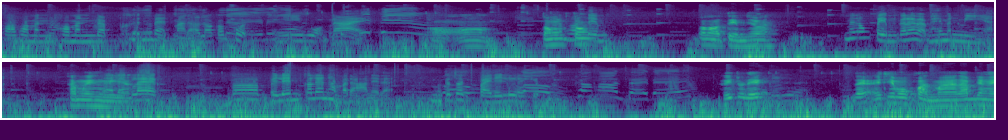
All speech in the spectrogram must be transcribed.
พอพอมันพอมันแบบขึ้นแบตมาแล้วเราก็กดไอ้นี่บวกได้อ๋อ ต้องแล้วพต้อองเต็มต้องรอเต็มใช่ปะไม่ต้องเต็มก็ได้แบบให้มันมีอะทำไงถึงแต่มีอะแรกๆก็ไปเล่นก็เล่นธรรมดาเนี่ยแหละมัน ก็จะไปเรื่อยๆเก็บเฮ้ยตัวเล็ก ไปเรื่อยได้ไอเทมของขวัญมารับยังไง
